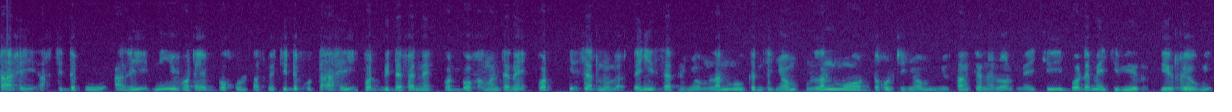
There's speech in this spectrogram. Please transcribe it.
taax yi ak ci dëkku àll yi ni ñuy voté bokkul parce que ci dëkku taax yi vote bi dafa nekk vote boo xamante ne vote ci seetlu la dañuy seetlu ñoom lan moo gën ci ñoom lan moo doxul ci ñoom ñu sanctionné loolu mais ci boo demee ci biir biir réew mi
